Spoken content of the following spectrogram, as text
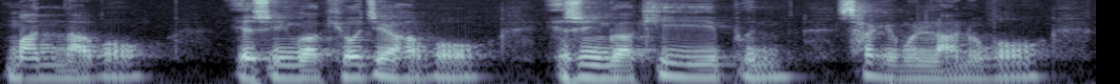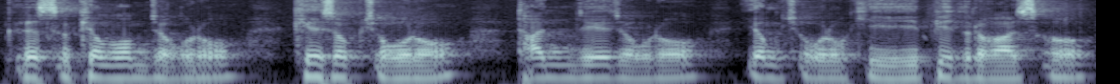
만나고 예수님과 교제하고 예수님과 깊은 사귐을 나누고 그래서 경험적으로 계속적으로 단계적으로 영적으로 깊이 들어가서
